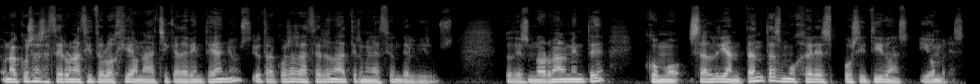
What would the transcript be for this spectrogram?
una cosa es hacer una citología a una chica de 20 años y otra cosa es hacer una determinación del virus. Entonces, normalmente como saldrían tantas mujeres positivas y hombres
